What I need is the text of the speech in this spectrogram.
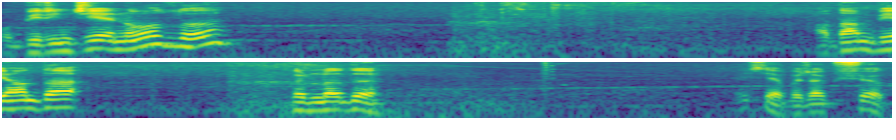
O birinciye ne oldu? Adam bir anda fırladı. Neyse yapacak bir şey yok.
